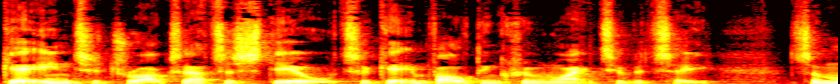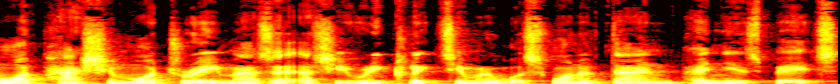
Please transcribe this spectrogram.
get into drugs, how to steal, to get involved in criminal activity. So my passion, my dream, has actually really clicked in when I watched one of Dan Pena's bits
